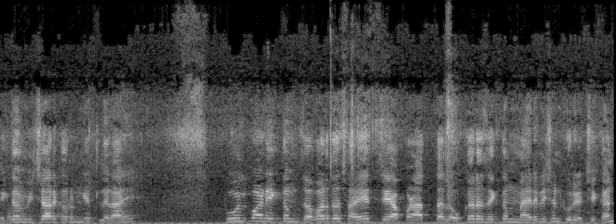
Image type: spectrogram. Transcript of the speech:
एकदम विचार करून घेतलेला आहे. पूल पण एकदम जबरदस्त आहेत जे आपण आत्ता लवकरच एकदम मॅरिनेशन करूया चिकन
